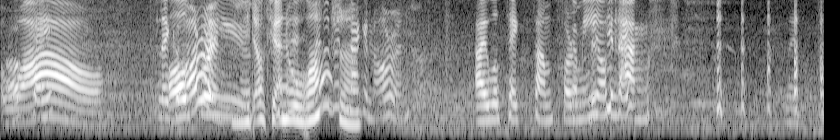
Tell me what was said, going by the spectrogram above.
Wow. It's like orange. Sieht aus wie eine Orange. like an orange. I will take some for me. Ein bisschen okay? Angst. Let's see.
